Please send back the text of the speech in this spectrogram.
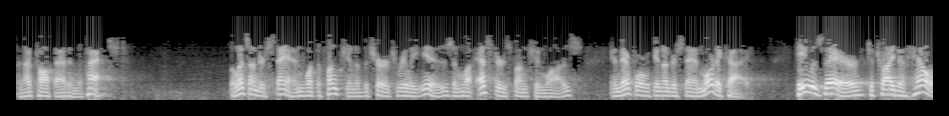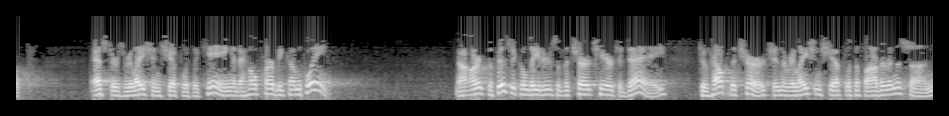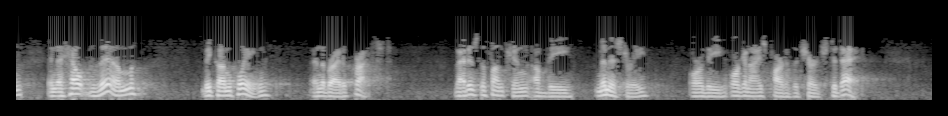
And I've taught that in the past. But let's understand what the function of the church really is and what Esther's function was, and therefore we can understand Mordecai. He was there to try to help Esther's relationship with the king and to help her become queen. Now, aren't the physical leaders of the church here today to help the church in the relationship with the Father and the Son and to help them become queen and the bride of Christ. That is the function of the ministry or the organized part of the church today.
